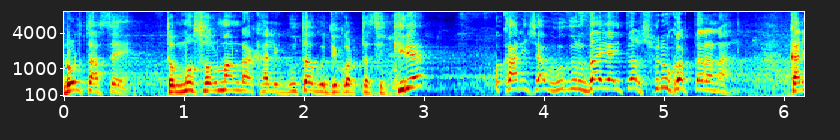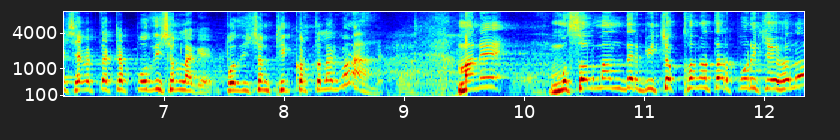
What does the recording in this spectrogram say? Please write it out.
ডোলতাছে। তো মুসলমানরা খালি গুতাগুতি করতেছে। কিরে? কারি সাহেব হুজুর যাই, এই তো আর শুরু করতে না। কারি সাহেবের তো একটা পজিশন লাগে। পজিশন ঠিক করতে লাগবে না? মানে মুসলমানদের বিচক্ষণতার পরিচয় হলো,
